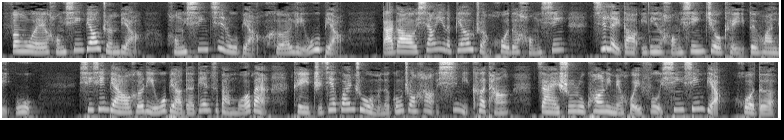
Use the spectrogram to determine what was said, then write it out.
分为红星标准表、红星记录表和礼物表。达到相应的标准，获得红心，积累到一定的红心就可以兑换礼物。星星表和礼物表的电子版模板可以直接关注我们的公众号“西米课堂”，在输入框里面回复“星星表”获得。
